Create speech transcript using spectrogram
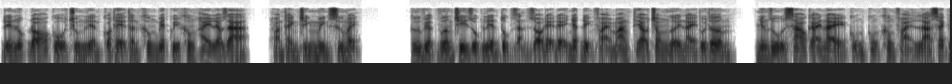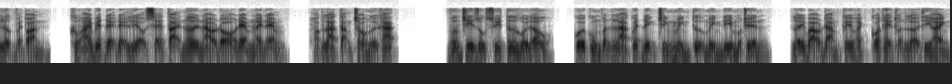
đến lúc đó cổ trùng liền có thể thần không biết quỷ không hay leo ra, hoàn thành chính mình sứ mệnh. Cứ việc vương chi dục liên tục dặn do đệ đệ nhất định phải mang theo trong người này túi thơm, nhưng dù sao cái này cũng cũng không phải là sách lược vẹn toàn, không ai biết đệ đệ liệu sẽ tại nơi nào đó đem này ném, hoặc là tặng cho người khác. Vương chi dục suy tư hồi lâu, cuối cùng vẫn là quyết định chính mình tự mình đi một chuyến, lấy bảo đảm kế hoạch có thể thuận lợi thi hành.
